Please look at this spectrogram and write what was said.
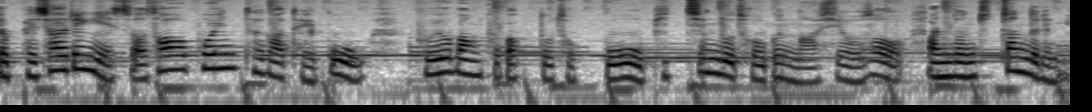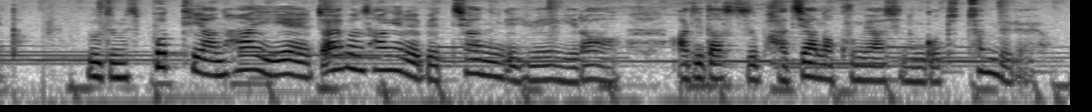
옆에 셔링이 있어서 포인트가 되고 부유방 부각도 적고 비침도 적은 나시여서 완전 추천드립니다. 요즘 스포티한 하의에 짧은 상의를 매치하는 게 유행이라 아디다스 바지 하나 구매하시는 거 추천드려요.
